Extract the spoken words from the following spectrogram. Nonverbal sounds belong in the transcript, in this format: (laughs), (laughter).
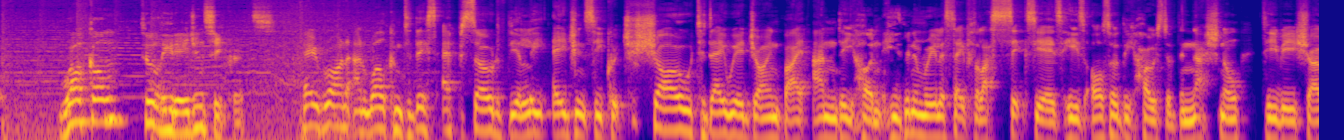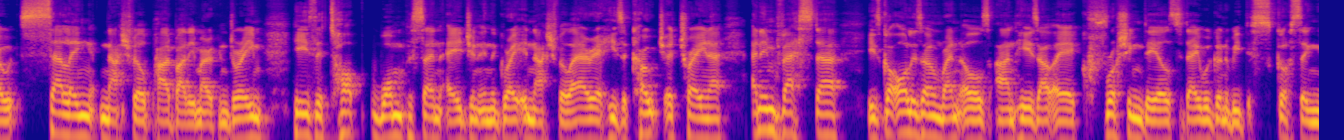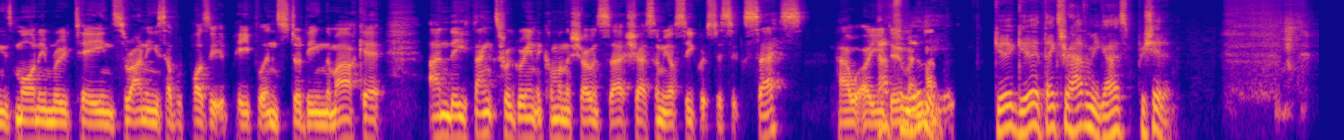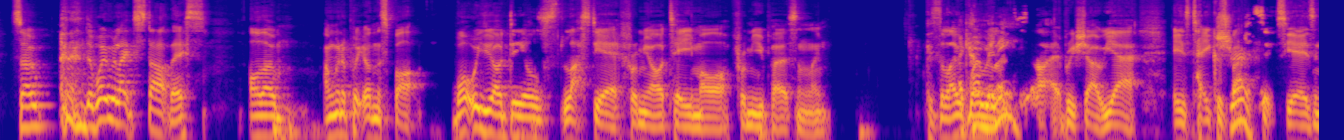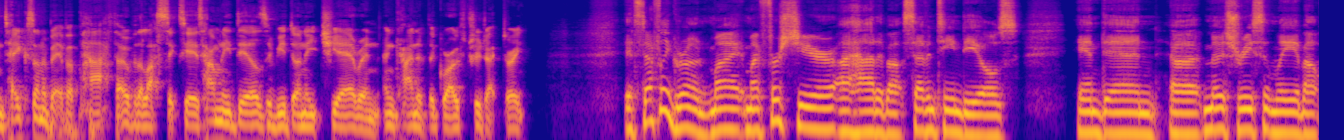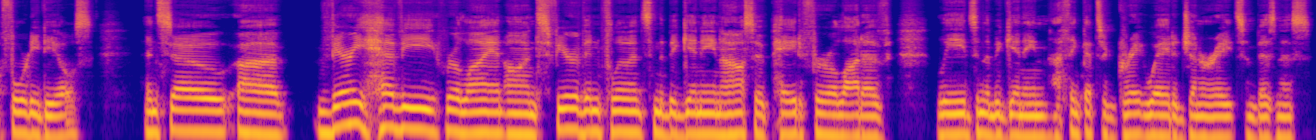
Welcome to Elite Agent Secrets. Hey everyone, and welcome to this episode of the Elite Agent Secrets Show. Today we're joined by Andy Hunt. He's been in real estate for the last six years. He's also the host of the national TV show Selling Nashville, powered by the American Dream. He's the top 1% agent in the greater Nashville area. He's a coach, a trainer, an investor. He's got all his own rentals and he's out there crushing deals. Today we're going to be discussing his morning routine, surrounding yourself with positive people and studying the market. Andy, thanks for agreeing to come on the show and share some of your secrets to success. How are you Absolutely. doing? Good, good. Thanks for having me, guys. Appreciate it. So, (clears throat) the way we like to start this, although I'm going to put you on the spot, what were your deals last year from your team or from you personally? Because the like, how many? Like every show, yeah, is take us sure. back six years and take us on a bit of a path over the last six years. How many deals have you done each year and, and kind of the growth trajectory? It's definitely grown. My my first year, I had about 17 deals, and then uh, most recently about 40 deals. And so, uh, very heavy reliant on sphere of influence in the beginning. I also paid for a lot of leads in the beginning. I think that's a great way to generate some business.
